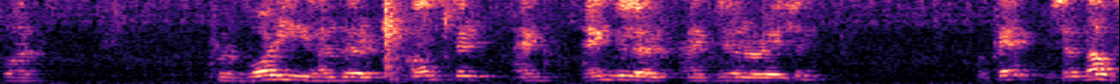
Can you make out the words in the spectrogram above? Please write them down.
for for body is under constant ang angular acceleration. Okay? So now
